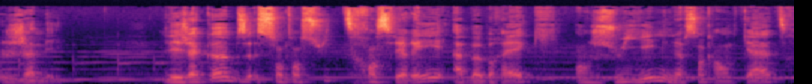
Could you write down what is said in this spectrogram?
jamais. Les Jacobs sont ensuite transférés à Bobrek en juillet 1944,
